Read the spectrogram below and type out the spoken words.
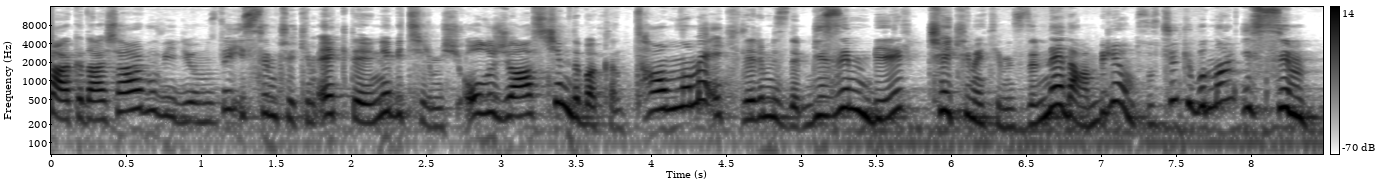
arkadaşlar bu videomuzda isim çekim eklerini bitirmiş olacağız. Şimdi bakın tamlama eklerimiz de bizim bir çekim ekimizdir. Neden biliyor musunuz? Çünkü bunlar isim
